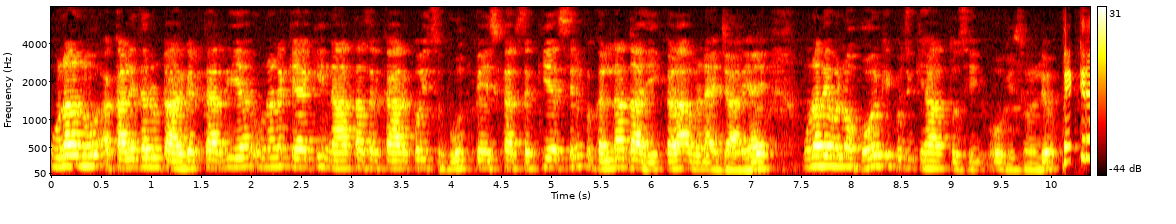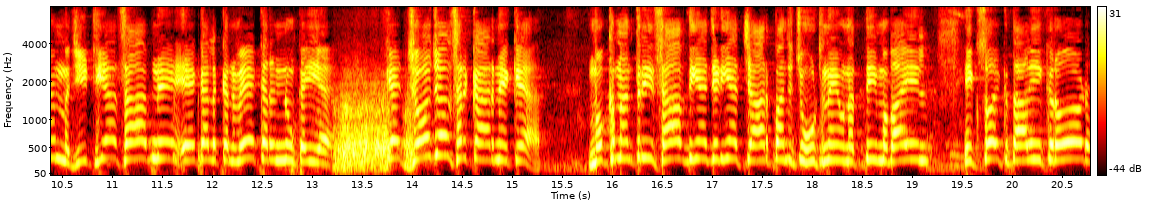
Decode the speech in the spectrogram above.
ਉਹਨਾਂ ਨੂੰ ਅਕਾਲੀ ਦਲ ਨੂੰ ਟਾਰਗੇਟ ਕਰ ਰਹੀ ਹੈ। ਉਹਨਾਂ ਨੇ ਕਿਹਾ ਕਿ ਨਾ ਤਾਂ ਸਰਕਾਰ ਕੋਈ ਸਬੂਤ ਪੇਸ਼ ਕਰ ਸਕੀ ਹੈ, ਸਿਰਫ ਗੱਲਾਂ ਦਾ ਹੀ ਕੜਾ ਬਣਾਇਆ ਜਾ ਰਿਹਾ ਹੈ। ਉਹਨਾਂ ਦੇ ਵੱਲੋਂ ਹੋਰ ਕੀ ਕੁਝ ਕਿਹਾ, ਤੁਸੀਂ ਉਹ ਵੀ ਸੁਣ ਲਿਓ। ਵਿਕਰਮ ਮਜੀਠੀਆ ਸਾਹਿਬ ਨੇ ਇਹ ਗੱਲ ਕਨਵੇ ਕਰਨ ਨੂੰ ਕਹੀ ਹੈ ਕਿ ਜੋ ਜੋ ਸਰਕਾਰ ਨੇ ਕਿਹਾ, ਮੁੱਖ ਮੰਤਰੀ ਸਾਹਿਬ ਦੀਆਂ ਜਿਹੜੀਆਂ 4-5 ਝੂਠ ਨੇ 29 ਮੋਬਾਈਲ 141 ਕਰੋੜ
